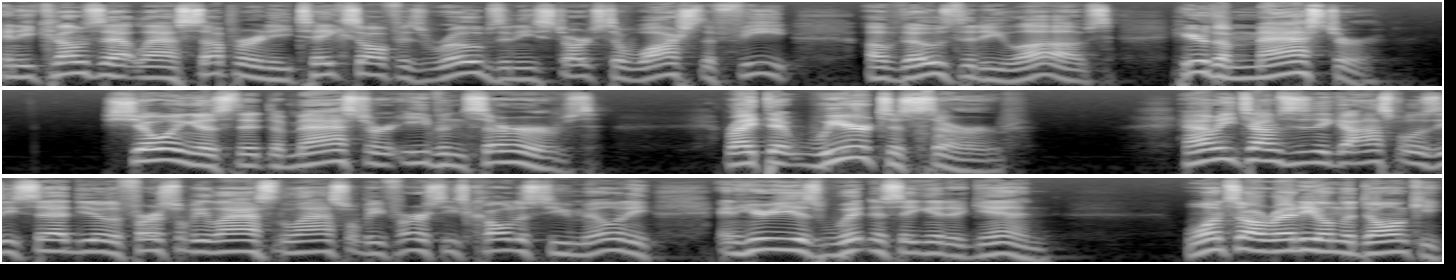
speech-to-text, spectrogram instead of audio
and he comes to that Last Supper and he takes off his robes and he starts to wash the feet of those that he loves. Here, the master showing us that the master even serves, right? That we're to serve. How many times in the gospel has he said, you know, the first will be last and the last will be first? He's called us to humility, and here he is witnessing it again. once already on the donkey,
